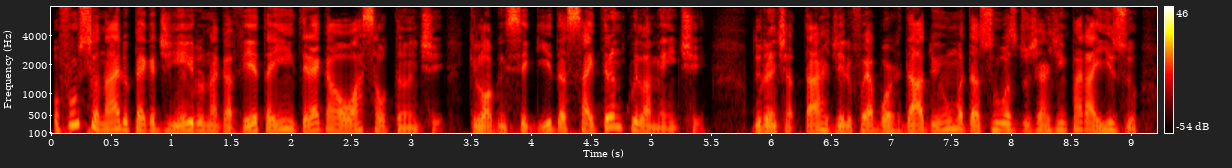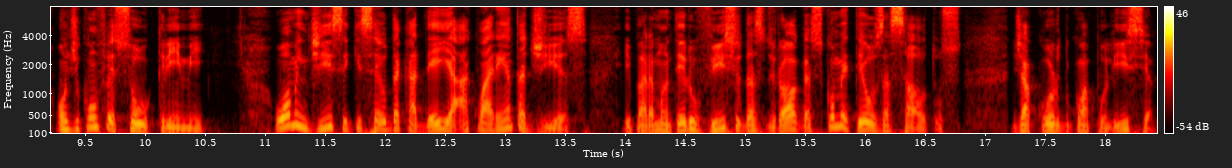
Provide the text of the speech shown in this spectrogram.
O funcionário pega dinheiro na gaveta e entrega ao assaltante, que logo em seguida sai tranquilamente. Durante a tarde, ele foi abordado em uma das ruas do Jardim Paraíso, onde confessou o crime. O homem disse que saiu da cadeia há 40 dias e, para manter o vício das drogas, cometeu os assaltos. De acordo com a polícia,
